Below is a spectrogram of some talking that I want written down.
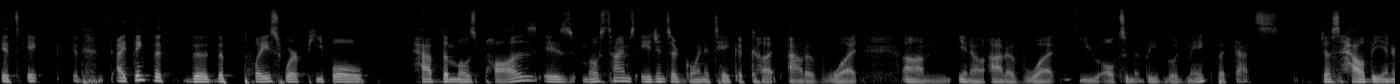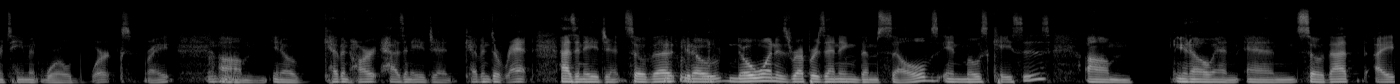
it's it, it. I think that the the place where people have the most pause is most times agents are going to take a cut out of what um, you know out of what you ultimately would make but that's just how the entertainment world works right mm-hmm. um, you know kevin hart has an agent kevin durant has an agent so that you know no one is representing themselves in most cases um, you know and and so that i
